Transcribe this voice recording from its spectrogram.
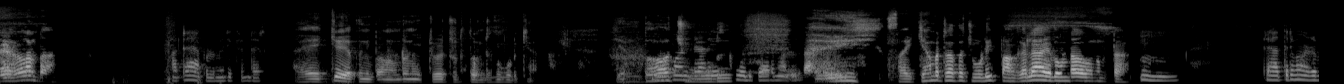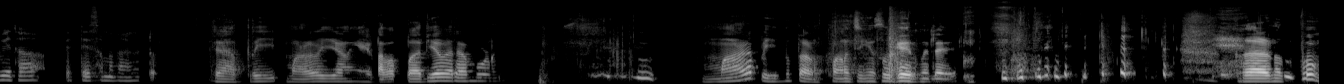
വെള്ളണ്ട. ആ ടേബിൾ മരിക്കണ്ടായിരുന്നു എനിക്ക് ഏത്തിന് പന്ത്രണ്ട് മിനിറ്റ് വെച്ച് എടുത്തോണ്ടിരുന്ന് കുടിക്കാൻ എന്താ ചൂട്? ഏയ് സഹിക്കാൻ പറ്റാത്ത ചൂട്. ഈ പകലായതുകൊണ്ടാവും കേട്ടാ. രാത്രി മഴ പെയ്താ വ്യത്യസ്ത സമാധാനം കിട്ടും. രാത്രി മഴ പെയ്യാണെങ്കിൽ ഇടവപ്പാതിയ വരാൻ പോണ്. മഴ പെയ്ത് തണുപ്പാണെച്ചിങ്ങ സുഖായിരുന്നല്ലേ? തണുപ്പും.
